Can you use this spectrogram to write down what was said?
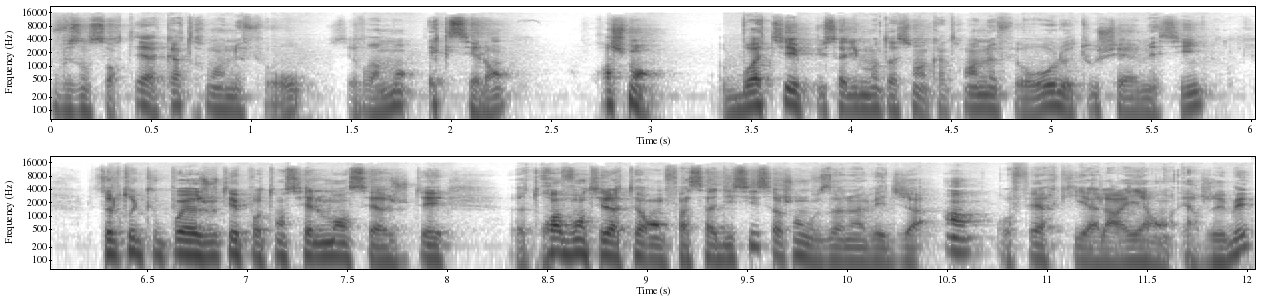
vous en sortez à 89 euros. C'est vraiment excellent. Franchement, boîtier plus alimentation à 89 euros, le toucher MSI, le seul truc que vous pouvez ajouter potentiellement, c'est ajouter euh, trois ventilateurs en façade ici, sachant que vous en avez déjà un offert qui est à l'arrière en RGB,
